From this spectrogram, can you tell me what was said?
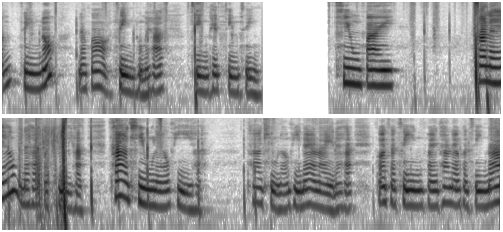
มจริงเนาะ แล้วก็จริงถูกไหมคะจริงเท็จจริงจริง q ไปถ้าแล้วนะคะกับ p ค่ะ ถ้า q แล้ว p ค่ะ ถ้า q แล้ว p ได้อะไรนะคะ ก็จะจริงไปถ้าแล้วกับจริงได้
